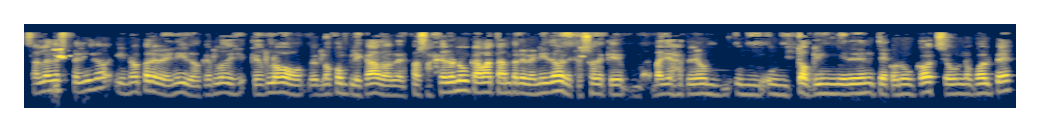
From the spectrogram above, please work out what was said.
Sale despedido y no prevenido, que es lo, que es lo, lo complicado. El pasajero nunca va tan prevenido en el caso de que vayas a tener un, un, un toque inminente con un coche o un golpe.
